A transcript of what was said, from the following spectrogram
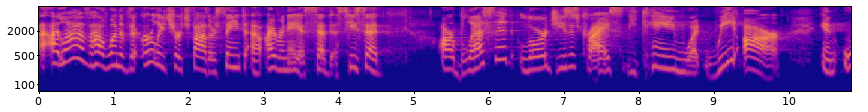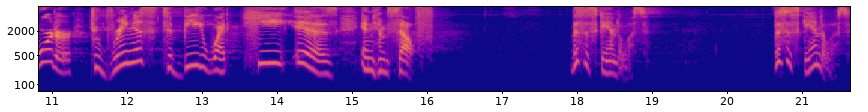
I love how one of the early church fathers, Saint uh, Irenaeus, said this. He said, Our blessed Lord Jesus Christ became what we are in order to bring us to be what he is in himself. This is scandalous. This is scandalous.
